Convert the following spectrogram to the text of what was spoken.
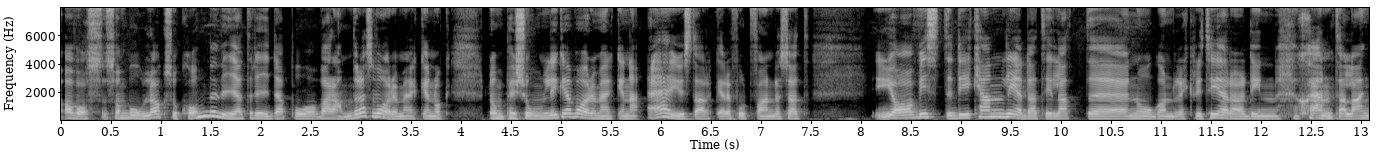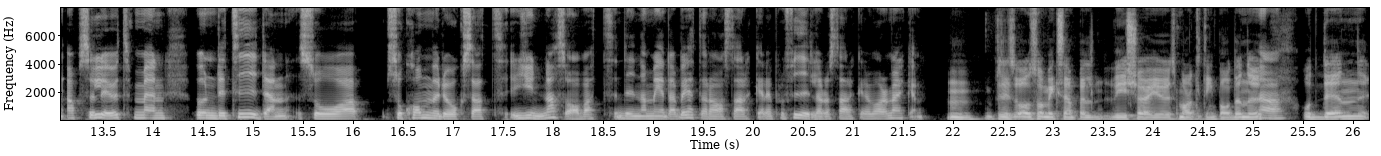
av oss som bolag så kommer vi att rida på varandras varumärken och de personliga varumärkena är ju starkare fortfarande. Så att Ja visst, det kan leda till att eh, någon rekryterar din stjärntalang, absolut. Men under tiden så så kommer du också att gynnas av att dina medarbetare har starkare profiler och starkare varumärken. Mm, precis, och som exempel, vi kör ju Marketingpodden nu ja. och den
